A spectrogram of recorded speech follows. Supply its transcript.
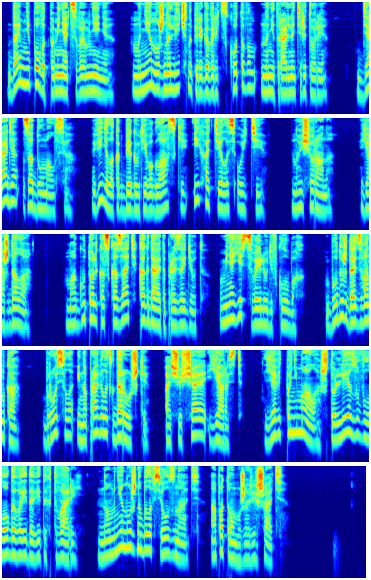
Дай мне повод поменять свое мнение. Мне нужно лично переговорить с Котовым на нейтральной территории. Дядя задумался. Видела, как бегают его глазки, и хотелось уйти. Но еще рано. Я ждала. Могу только сказать, когда это произойдет. У меня есть свои люди в клубах. Буду ждать звонка. Бросила и направилась к дорожке, ощущая ярость. Я ведь понимала, что лезу в логово ядовитых тварей. Но мне нужно было все узнать, а потом уже решать.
